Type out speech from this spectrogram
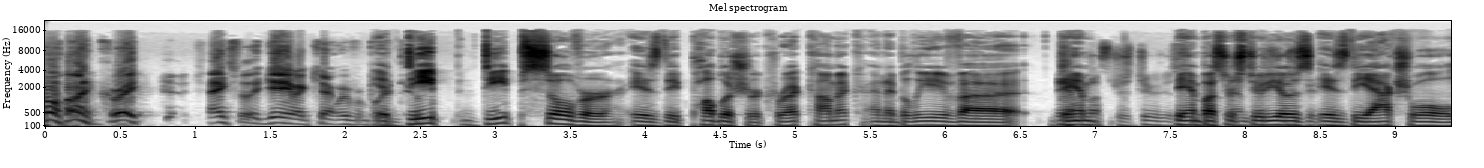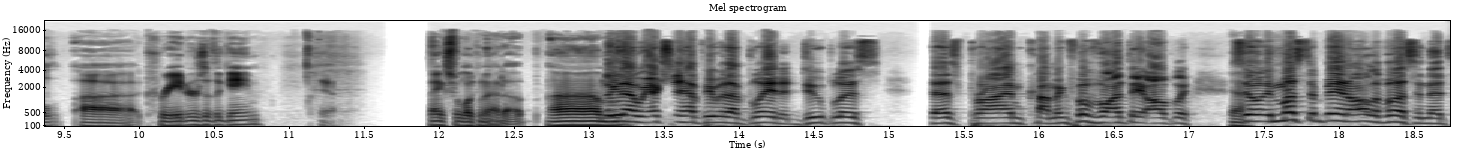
Oh, great. Thanks for the game. I can't wait for yeah. part two. Deep Deep Silver is the publisher, correct? Comic, and I believe uh, Dambuster Studios. Dambuster Studios is the actual uh, creators of the game. Yeah. Thanks for looking that up. Um, Look at that. We actually have people that played it. Dupless, Des Prime, Comic Vivante, all play. Yeah. So it must have been all of us in that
